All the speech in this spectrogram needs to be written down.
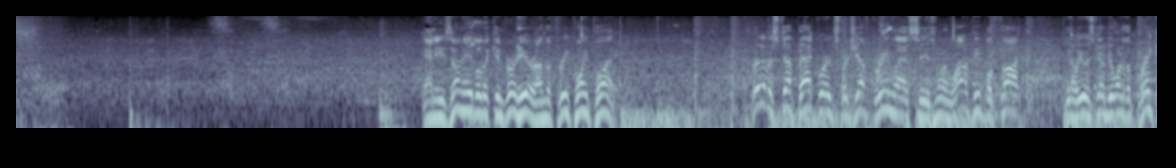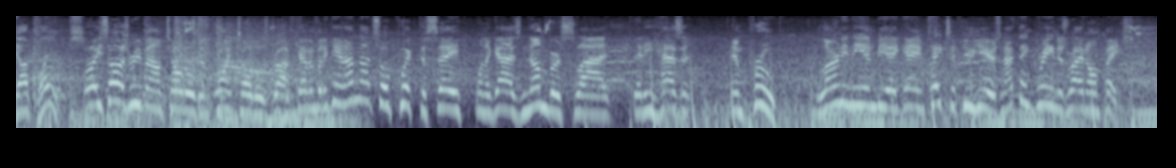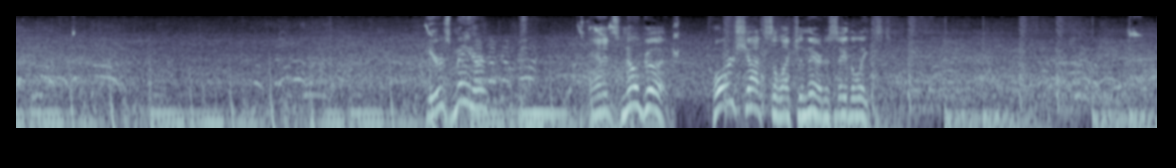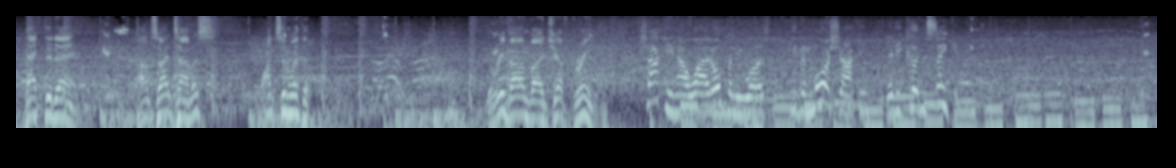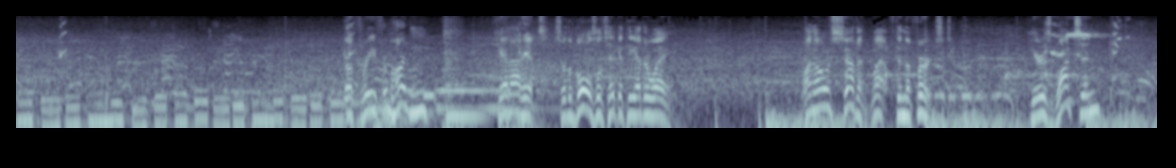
And he's unable to convert here on the three-point play. A bit of a step backwards for Jeff Green last season when a lot of people thought, you know, he was going to be one of the breakout players. Well, he saw his rebound totals and point totals drop, Kevin. But again, I'm not so quick to say when a guy's numbers slide that he hasn't improved. Learning the NBA game takes a few years, and I think Green is right on pace. Here's Maynor. And it's no good. Poor shot selection there, to say the least. Back to Deng. Outside Thomas. Watson with it. The rebound by Jeff Green. Shocking how wide open he was. Even more shocking that he couldn't sink it. The three from Harden cannot hit, so the Bulls will take it the other way. 107 left in the first. Here's Watson,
